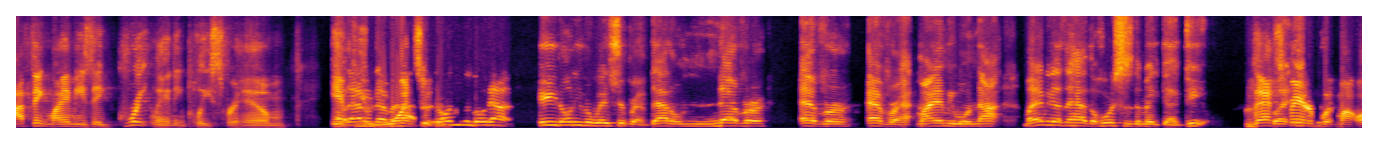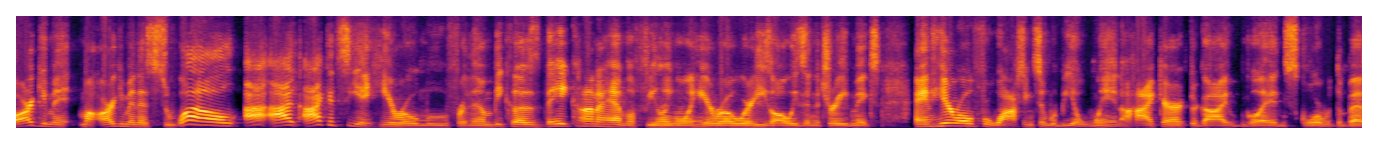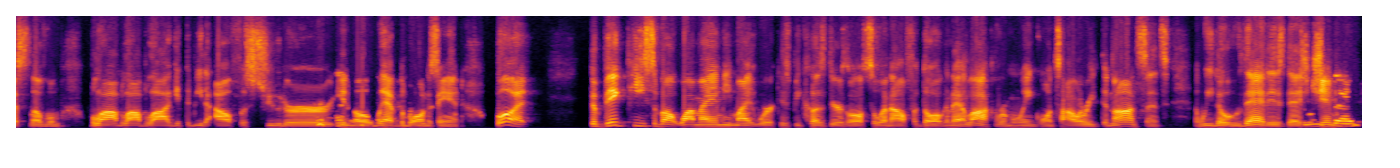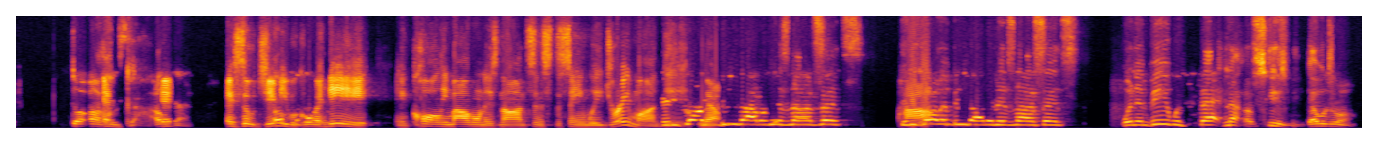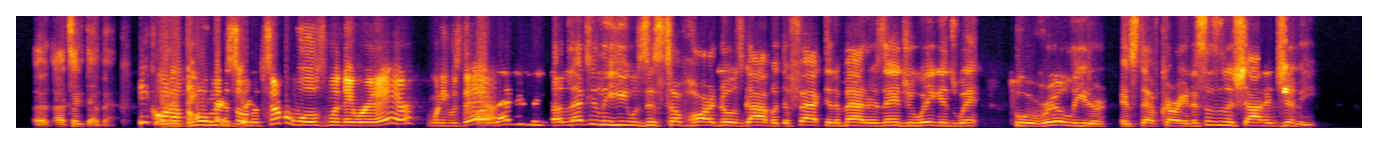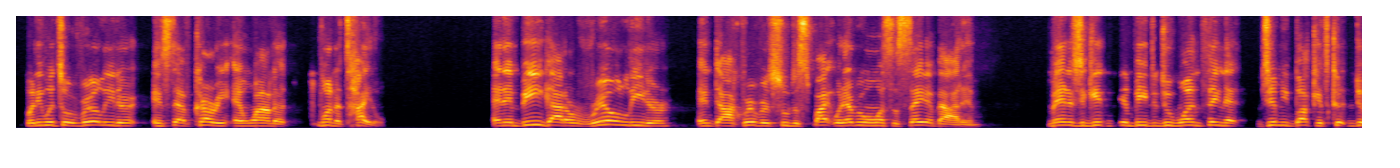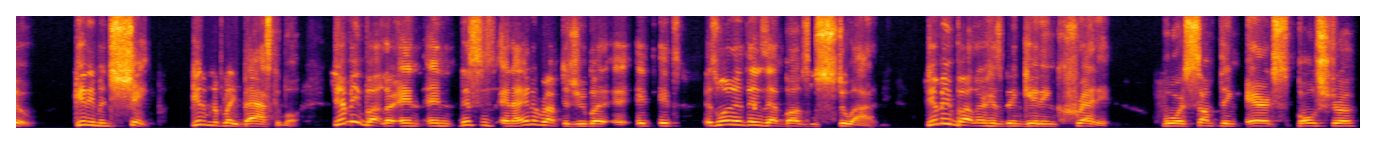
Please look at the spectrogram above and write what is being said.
I think Miami is a great landing place for him. Oh, if oh, you want happen. to, don't even go down. You don't even waste your breath. That'll never, ever, ever. Ha- Miami will not. Miami doesn't have the horses to make that deal. That's but fair, but my argument, my argument is to well, I, I I could see a Herro move for them because they kind of have a feeling on Herro where he's always in the trade mix, and Herro for Washington would be a win, a high character guy who can go ahead and score with the best of them, blah blah blah, get to be the alpha shooter, you know, we have the ball in his hand. But the big piece about why Miami might work is because there's also an alpha dog in that locker room who ain't going to tolerate the nonsense, and we know who that is. That's Jimmy. Oh, and, okay. and, and, so Jimmy okay. would go ahead and call him out on his nonsense the same way Draymond did. Did he call now, him beat out on his nonsense? Did huh? he call him beat out on his nonsense? When Embiid was fat, now excuse me, that was wrong. Uh, I take that back. He called out the whole Minnesota Timberwolves when they were there, when he was there. Allegedly, allegedly, he was this tough, hard nosed guy. But the fact of the matter is, Andrew Wiggins went to a real leader in Steph Curry, and this isn't a shot at Jimmy, but he went to a real leader in Steph Curry and wound a won a title. And Embiid got a real leader in Doc Rivers, who, despite what everyone wants to say about him, managed to get Embiid to do one thing that Jimmy Buckets couldn't do: get him in shape, get him to play basketball. Jimmy Butler, and and this is, and I interrupted you, but it, it, it's it's one of the things that bugs the stew out of me. Jimmy Butler has been getting credit for something Erik Spoelstra,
